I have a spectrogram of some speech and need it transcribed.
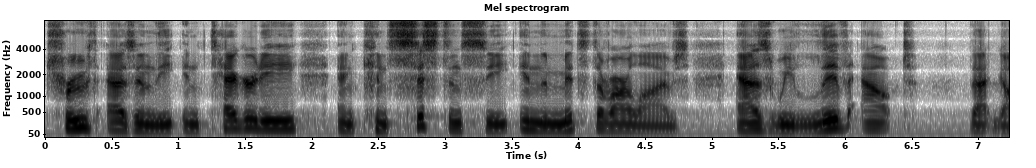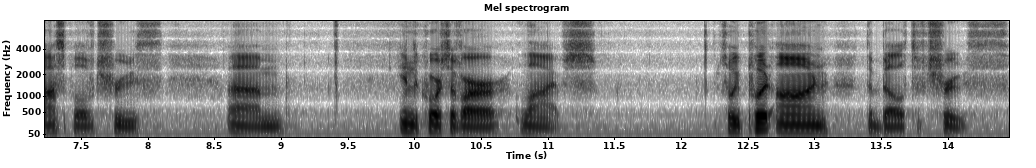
truth, as in the integrity and consistency in the midst of our lives as we live out that gospel of truth um, in the course of our lives. So we put on the belt of truth.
